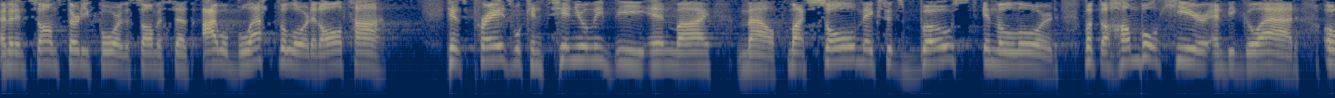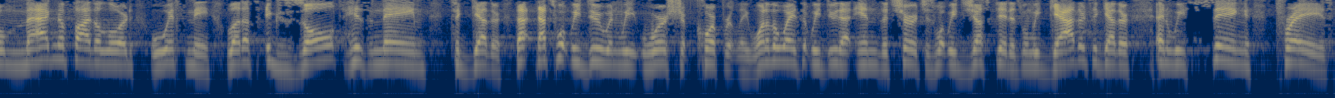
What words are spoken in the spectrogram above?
And then in Psalm 34, the psalmist says, I will bless the Lord at all times. His praise will continually be in my mouth. My soul makes its boast in the Lord. Let the humble hear and be glad. Oh, magnify the Lord with me. Let us exalt his name together. That, that's what we do when we worship corporately. One of the ways that we do that in the church is what we just did is when we gather together and we sing praise.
